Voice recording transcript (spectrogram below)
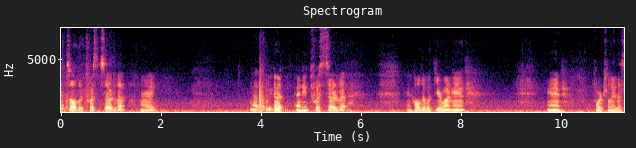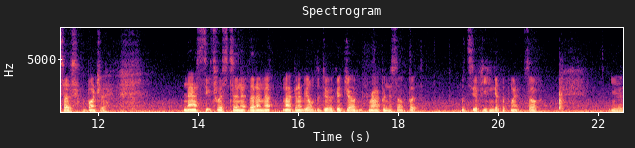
gets all the twists out of it. Alright. Now that we got any twists out of it, and hold it with your one hand. And fortunately this has a bunch of nasty twists in it that I'm not, not going to be able to do a good job wrapping this up, but let's see if you can get the point. So you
